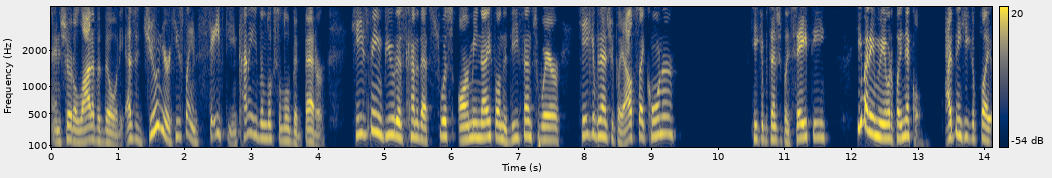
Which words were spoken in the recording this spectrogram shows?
and showed a lot of ability. As a junior, he's playing safety and kind of even looks a little bit better. He's being viewed as kind of that Swiss Army knife on the defense where he could potentially play outside corner. He could potentially play safety. He might even be able to play nickel. I think he could play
